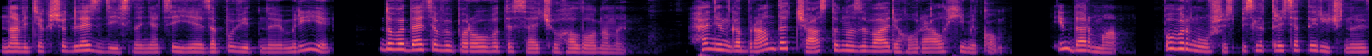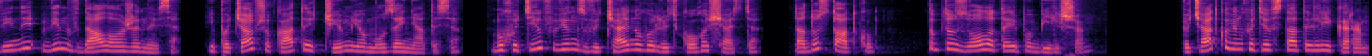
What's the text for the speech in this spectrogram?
навіть якщо для здійснення цієї заповітної мрії доведеться випаровувати сечу галонами. Генінга Бранда часто називають горе алхіміком. І дарма. Повернувшись після 30-річної війни, він вдало оженився і почав шукати, чим йому зайнятися, бо хотів він звичайного людського щастя та достатку, тобто золота і побільше. Спочатку він хотів стати лікарем,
